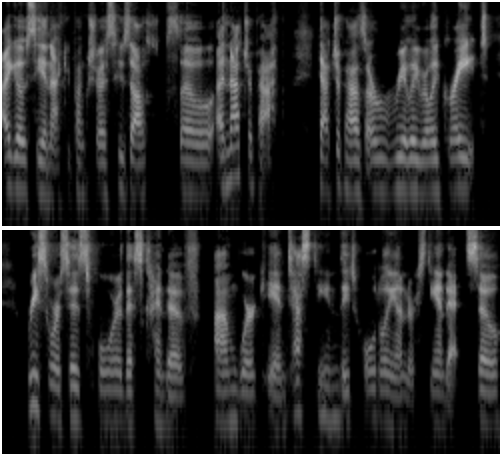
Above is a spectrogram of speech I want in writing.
I go see an acupuncturist who's also a naturopath. Naturopaths are really, really great resources for this kind of um, work in testing. They totally understand it. So,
